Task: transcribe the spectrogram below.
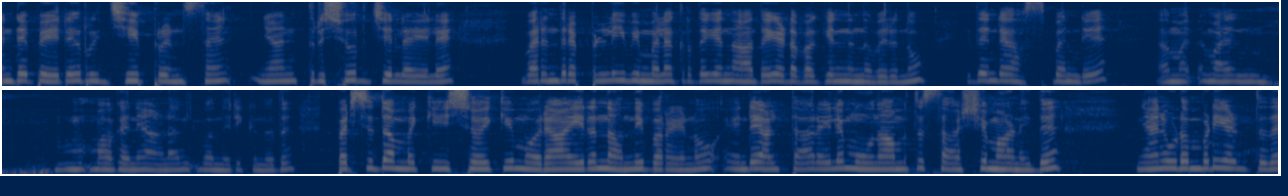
എന്റെ പേര് റിജി പ്രിൻസൺ. ഞാൻ തൃശ്ശൂർ ജില്ലയിലെ വരന്തരപ്പള്ളി വിമല കൃതകനാഥ ഇടവകയിൽ നിന്ന് വരുന്നു. ഇതെന്റെ ഹസ്ബൻഡ് മകനെയാണ് വന്നിരിക്കുന്നത്. പരിശുദ്ധ അമ്മയ്ക്ക് ഈശോയ്ക്കും ഒരായിരം നന്ദി പറയണു എന്റെ അൾത്താരയിലെ മൂന്നാമത്തെ സാക്ഷ്യമാണിത്. ഞാൻ ഉടമ്പടി എടുത്തത്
